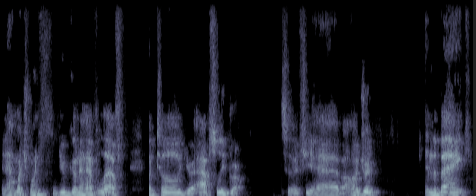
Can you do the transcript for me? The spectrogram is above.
and how much money you're going to have left until you're absolutely broke. So if you have a hundred in the bank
